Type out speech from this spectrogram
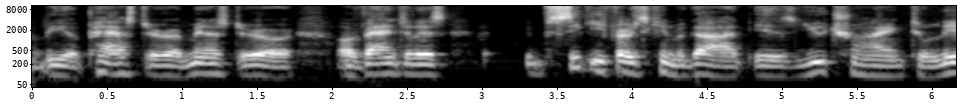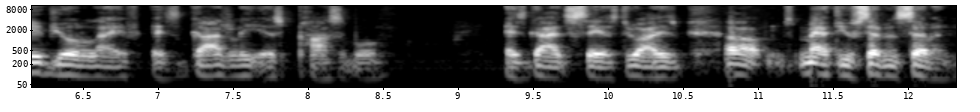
be a pastor or minister or evangelist seek ye first the kingdom of God is you trying to live your life as godly as possible, as God says throughout his uh, Matthew 7 7.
